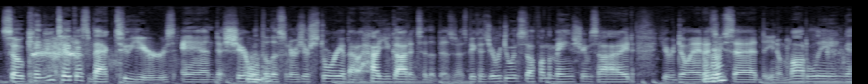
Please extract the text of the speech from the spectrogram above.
So, can you take us back two years and share with the listeners your story about how you got into the business? Because you were doing stuff on the mainstream side. You were doing, as you said, you know, modeling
